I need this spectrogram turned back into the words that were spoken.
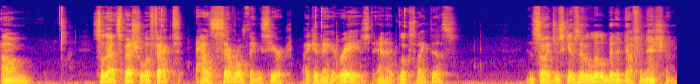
Um, so that special effect has several things here. I could make it raised and it looks like this. And so it just gives it a little bit of definition.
